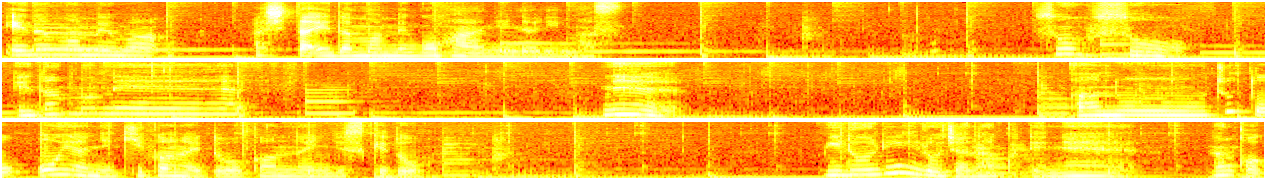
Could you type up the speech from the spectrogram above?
枝豆は明日枝豆ご飯になります。そうそう枝豆ねえ。あのーちょっと親に聞かないと分かんないんですけど緑色じゃなくてねなんか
